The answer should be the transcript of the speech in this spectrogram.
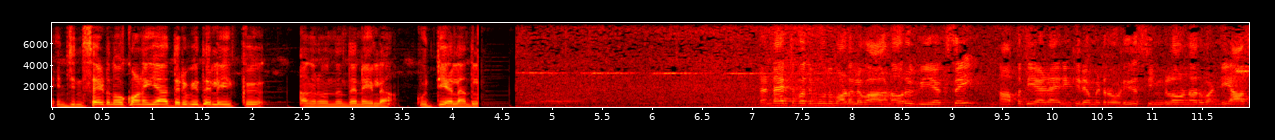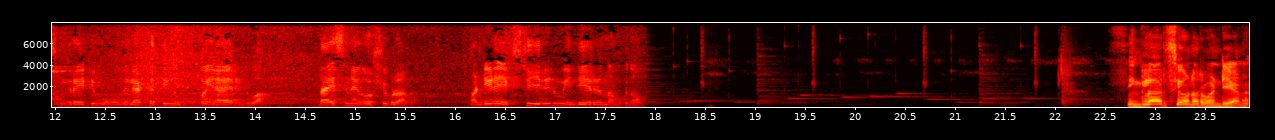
എൻജിൻ സൈഡ് നോക്കുവാണെങ്കിൽ യാതൊരുവിധ ലീക്ക് അങ്ങനെ ഒന്നും തന്നെ ഇല്ല. കുറ്റിയെല്ലാം രണ്ടായിരത്തി പതിമൂന്ന് model WagonR V X I നാൽപ്പത്തി ഏഴായിരം കിലോമീറ്റർ ഓടിയത് സിംഗിൾ ഓണർ വണ്ടി. ആസ്കിംഗ് റേറ്റ് മൂന്ന് ലക്ഷത്തി മുപ്പതിനായിരം രൂപ. പ്രൈസ് നെഗോഷ്യബിൾ ആണ്. വണ്ടിയുടെ എക്സ്റ്റീരിയറും ഇന്റീരിയറും നമുക്ക് നോക്കാം. സിംഗിൾ ആർ സി ഓണർ വണ്ടിയാണ്.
